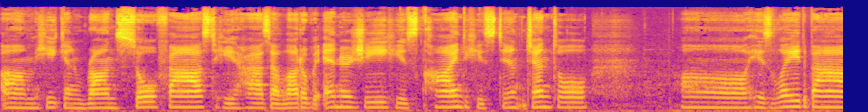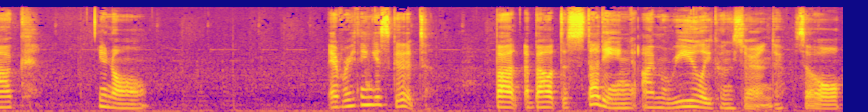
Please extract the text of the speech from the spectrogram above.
Um, he can run so fast. He has a lot of energy. He's kind. He's gentle. Uh, he's laid back, you know, everything is good. But about the studying, I'm really concerned. So,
